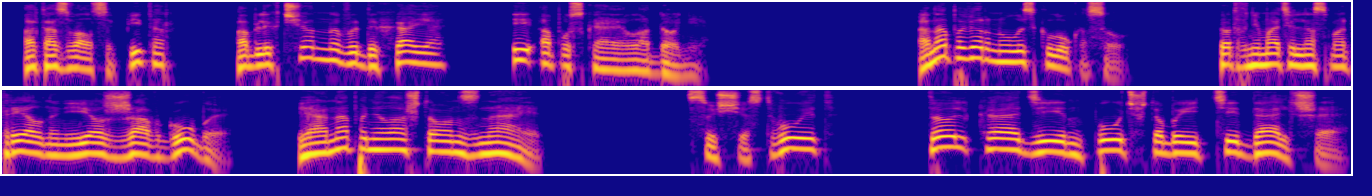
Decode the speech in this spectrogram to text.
— отозвался Питер, облегченно выдыхая и опуская ладони. Она повернулась к Лукасу. Тот внимательно смотрел на нее, сжав губы, и она поняла, что он знает. Существует только один путь, чтобы идти дальше.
